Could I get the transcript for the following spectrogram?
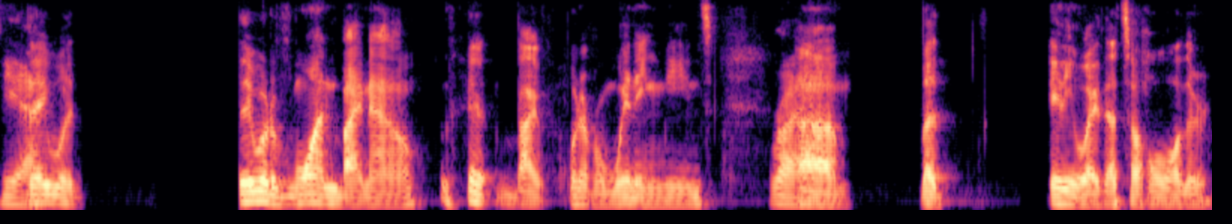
Yeah. they would they would have won by now by whatever winning means right. um but anyway that's a whole other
